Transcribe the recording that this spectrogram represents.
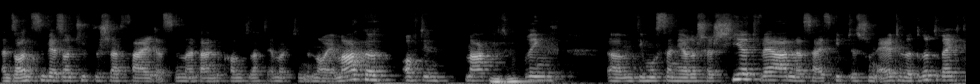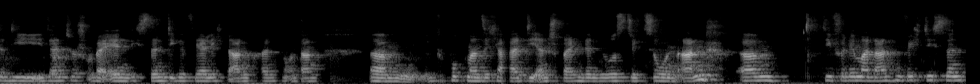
Ansonsten wäre so ein typischer Fall, dass jemand dann kommt und sagt, er möchte eine neue Marke auf den Markt mhm. bringen ähm, die muss dann ja recherchiert werden. Das heißt, gibt es schon ältere Drittrechte, die identisch oder ähnlich sind, die gefährlich werden könnten. Und dann ähm, guckt man sich halt die entsprechenden Jurisdiktionen an, ähm, die für den Mandanten wichtig sind.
